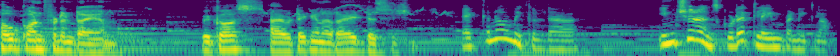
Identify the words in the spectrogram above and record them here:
How confident I am because I have taken a right decision எக்கனாமிக்கல்டா இன்சூரன்ஸ் கூட கிளைம் பண்ணிக்கலாம்.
